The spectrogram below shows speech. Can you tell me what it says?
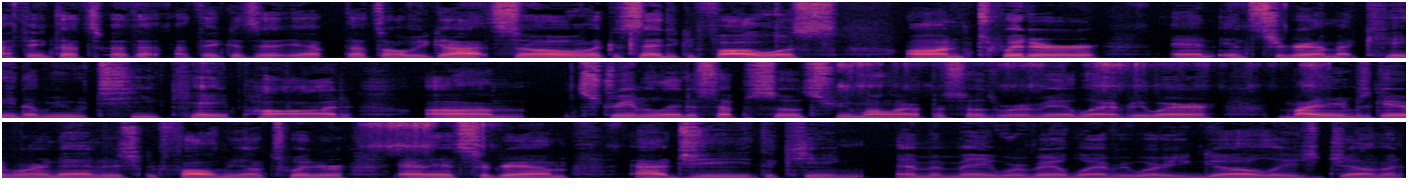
I think that's I, I think is it. Yep, that's all we got. So, like I said, you can follow us on Twitter and Instagram at KWTK Pod. Um, stream the latest episodes, stream all our episodes. We're available everywhere. My name is Gabriel Hernandez. You can follow me on Twitter and Instagram at G the King MMA. We're available everywhere you go, ladies and gentlemen.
